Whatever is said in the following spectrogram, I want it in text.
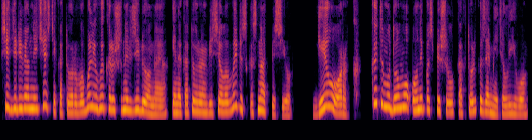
все деревянные части которого были выкрашены в зеленое, и на котором висела вывеска с надписью «Георг». К этому дому он и поспешил, как только заметил его.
